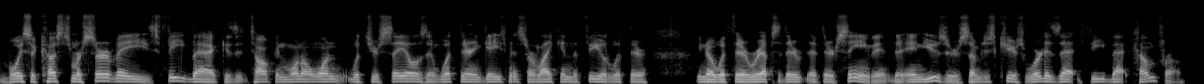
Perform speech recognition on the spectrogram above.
voice of customer surveys, feedback? Is it talking one on one with your sales and what their engagements are like in the field with their you know, with their reps that they're that they're seeing, the, end users. So I'm just curious, where does that feedback come from?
